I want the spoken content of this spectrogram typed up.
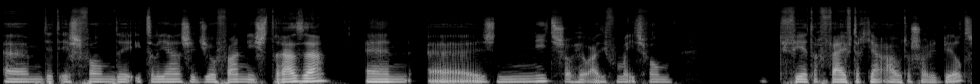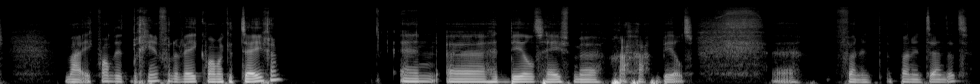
Um, dit is van de Italiaanse Giovanni Straza. En is niet zo heel oud. Die voor mij iets van 40, 50 jaar oud of zo, dit beeld. Maar ik kwam dit begin van de week kwam ik het tegen. En uh, het beeld heeft me, haha, beeld, uh, pun intended,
